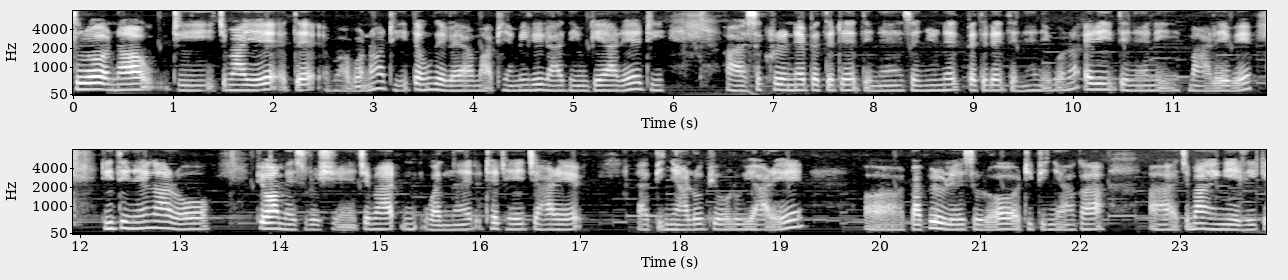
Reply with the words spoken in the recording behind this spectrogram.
ဆိုတော့နောက်ဒီကျမရဲ့အသက်ဘာပေါ့နော်ဒီ30လဲအောင်မှပြန်ပြီးလေ့လာသင်ယူခဲ့ရတယ်ဒီအာစခရနဲ့ပတ်သက်တဲ့သင်တန်းဇညွနဲ့ပတ်သက်တဲ့သင်တန်းတွေပေါ့နော်အဲ့ဒီသင်တန်းတွေမှာလည်းပဲဒီသင်တန်းကတော့ပြောရမယ်ဆိုလို့ရှိရင်ကျမဝန်နဲ့အထက်ထဲကြားတဲ့ပညာလို့ပြောလို့ရတယ် အာဘာဖြစ်လို့လဲဆိုတော့ဒီပညာကအာကျမငငယ်လေးက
